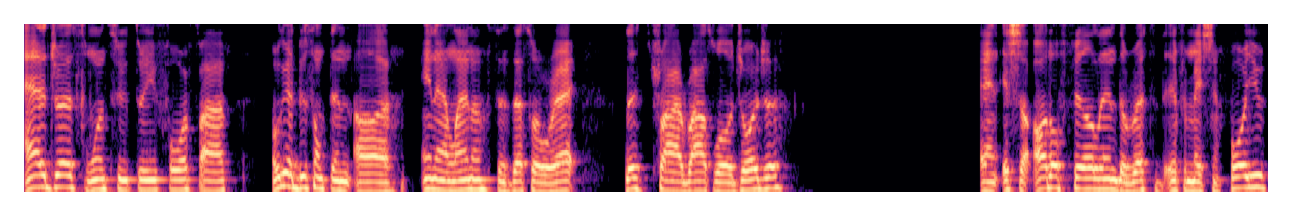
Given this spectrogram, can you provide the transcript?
Address one two three four five. We're gonna do something uh in Atlanta since that's where we're at. Let's try Roswell, Georgia. And it should auto fill in the rest of the information for you.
